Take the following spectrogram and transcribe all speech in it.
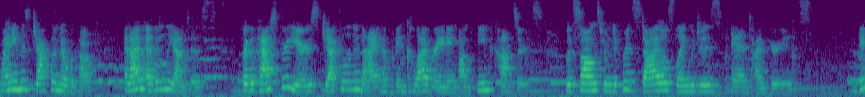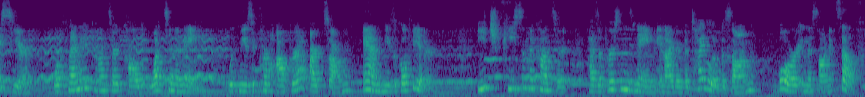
My name is Jacqueline Novikov. And I'm Evan Leontis. For the past three years, Jacqueline and I have been collaborating on themed concerts with songs from different styles, languages, and time periods. This year, we're planning a concert called What's in a Name, with music from opera, art song, and musical theater. Each piece in the concert has a person's name in either the title of the song or in the song itself.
